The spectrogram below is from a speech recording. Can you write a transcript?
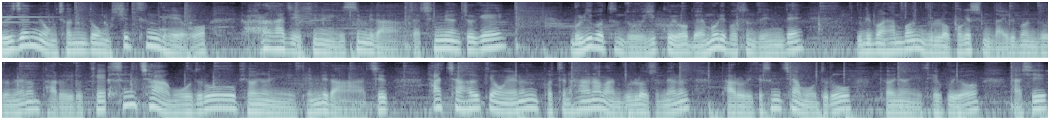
의전용 전동 시트인데요. 여러 가지 기능이 있습니다. 자 측면 쪽에 물리 버튼도 있고요. 메모리 버튼도 있는데 1번 한번 눌러 보겠습니다. 1번 누르면 바로 이렇게 승차 모드로 변형이 됩니다. 즉 하차 할 경우에는 버튼 하나만 눌러주면 바로 이렇게 승차 모드로 변형이 되고요. 다시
